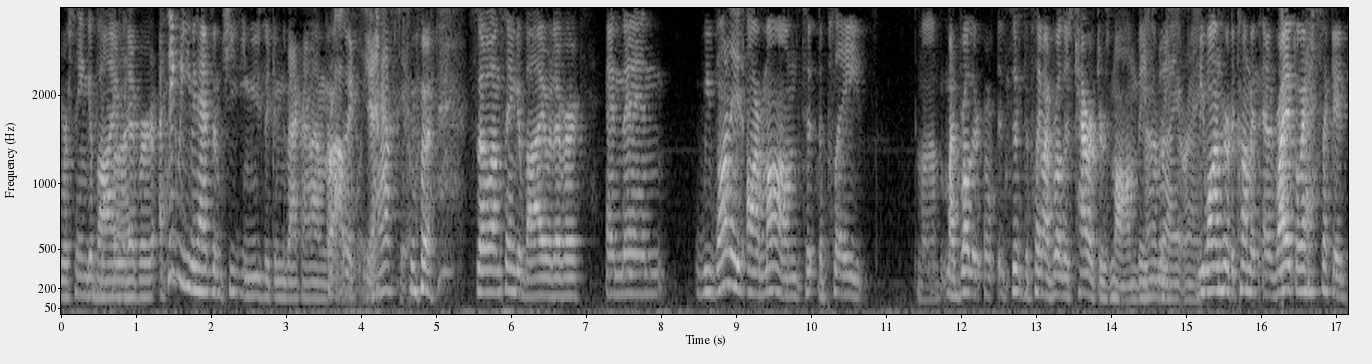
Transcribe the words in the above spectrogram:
we're saying goodbye, or whatever. I think we even had some cheesy music in the background. I don't know, Probably. Like, You have to. so I'm saying goodbye, or whatever, and then we wanted our mom to, to play Mom. my brother to, to play my brother's character's mom, oh, basically. Oh, right, right. We wanted her to come and, and right at the last second.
